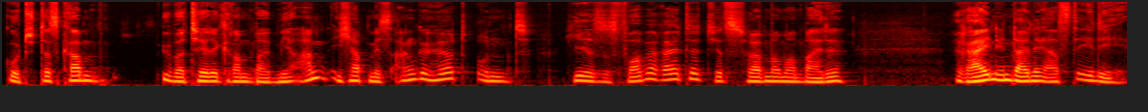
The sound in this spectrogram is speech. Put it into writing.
Gut, das kam über Telegram bei mir an. Ich habe mir es angehört und Hier ist es vorbereitet. Jetzt hören wir mal beide rein in deine erste Idee.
